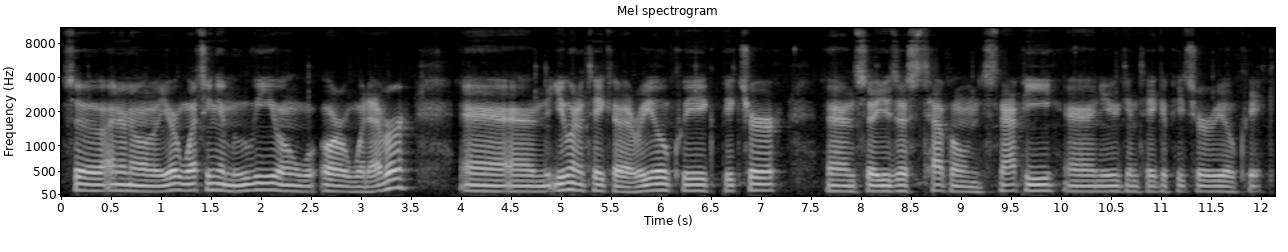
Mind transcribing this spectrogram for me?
So I don't know you're watching a movie or, or whatever and you want to take a real quick picture and so you just tap on Snapy and you can take a picture real quick.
